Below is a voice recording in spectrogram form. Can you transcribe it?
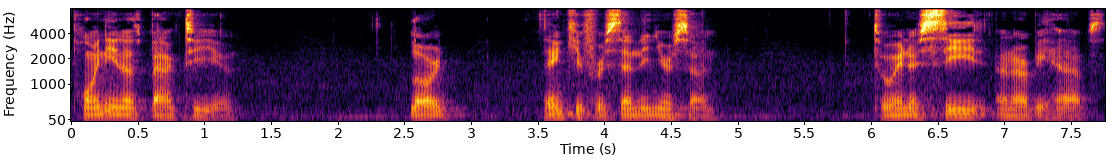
pointing us back to you. Lord, thank you for sending your Son to intercede on our behalves,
